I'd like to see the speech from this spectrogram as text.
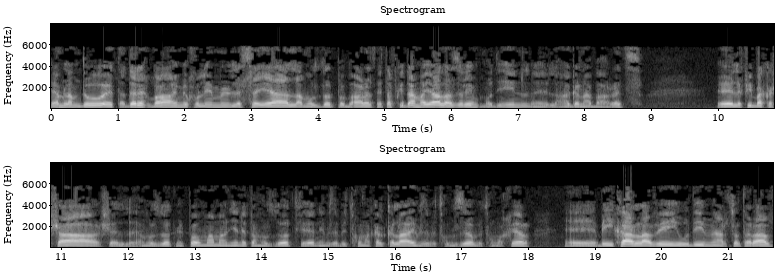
הם למדו את הדרך בה הם יכולים לסייע למוסדות פה בארץ, ותפקידם היה להזרים מודיעין להגנה בארץ. אה, לפי בקשה של המוסדות מפה, מה מעניין את המוסדות, כן, אם זה בתחום הכלכלה, אם זה בתחום זה או בתחום אחר. אה, בעיקר להביא יהודים מארצות ערב.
